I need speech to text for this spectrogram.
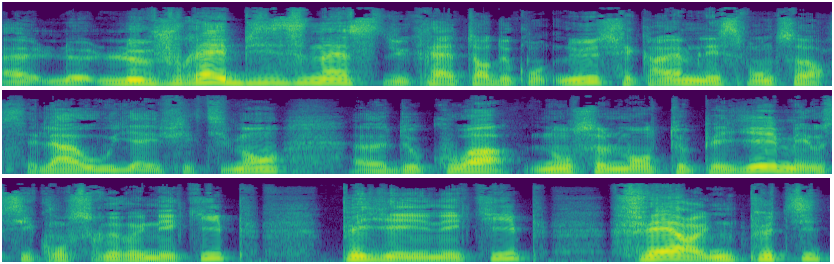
euh, le, vrai business du créateur de contenu, c'est quand même les sponsors. C'est là où il y a effectivement euh, de quoi non seulement te payer, mais aussi construire une équipe, payer une équipe, faire une petite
